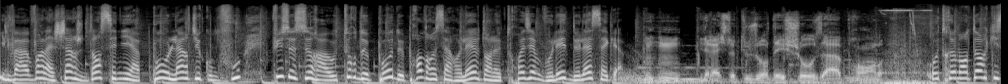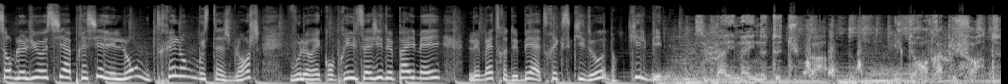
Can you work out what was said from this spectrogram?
il va avoir la charge d'enseigner à Po l'art du Kung Fu, puis ce sera au tour de Po de prendre sa relève dans le troisième volet de la saga. Il reste toujours des choses à apprendre. Autre mentor qui semble lui aussi apprécier les longues, très longues moustaches blanches. Vous l'aurez compris, il s'agit de Pai Mei, le maître de Béatrix Kido dans Kill Bill. Si Pai Mei ne te tue pas, il te rendra plus forte.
